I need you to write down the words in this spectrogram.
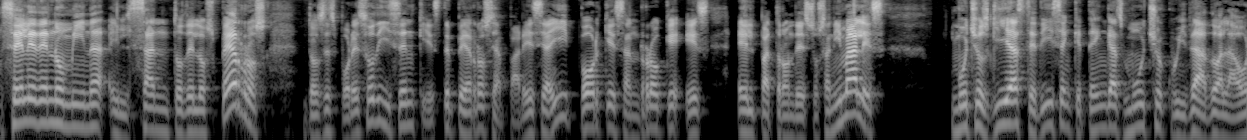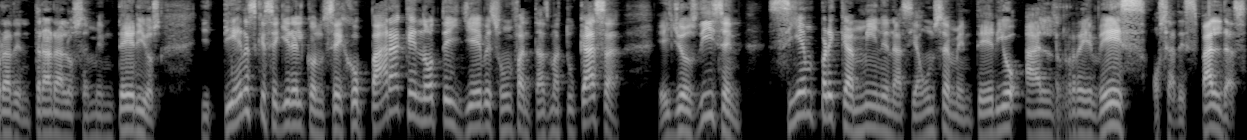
se le denomina el santo de los perros. Entonces, por eso dicen que este perro se aparece ahí porque San Roque es el patrón de estos animales. Muchos guías te dicen que tengas mucho cuidado a la hora de entrar a los cementerios y tienes que seguir el consejo para que no te lleves un fantasma a tu casa. Ellos dicen, siempre caminen hacia un cementerio al revés, o sea, de espaldas.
